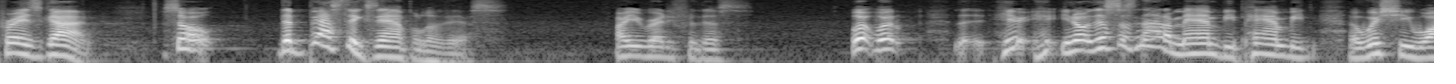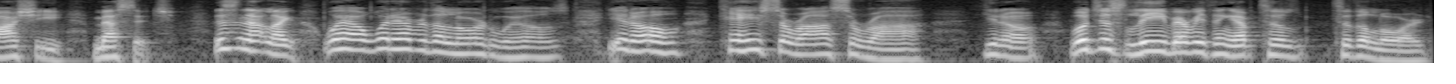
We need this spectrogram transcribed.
Praise God. So, the best example of this, are you ready for this? What, what, here, you know, this is not a mamby-pamby, a wishy-washy message. This is not like, well, whatever the Lord wills, you know, que sera, sera, you know, we'll just leave everything up to, to the Lord.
